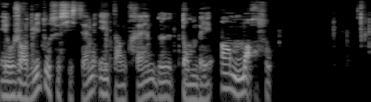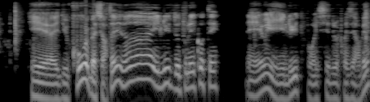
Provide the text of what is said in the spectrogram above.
Et aujourd'hui, tout ce système est en train de tomber en morceaux. Et, euh, du coup, eh ben, certains, ils luttent de tous les côtés. Et oui, ils luttent pour essayer de le préserver,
